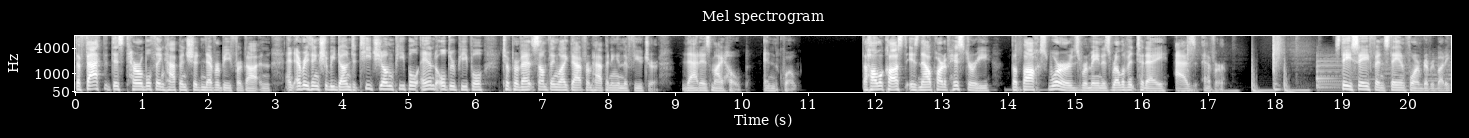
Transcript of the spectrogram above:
the fact that this terrible thing happened should never be forgotten, and everything should be done to teach young people and older people to prevent something like that from happening in the future. That is my hope. End quote. The Holocaust is now part of history, but Bach's words remain as relevant today as ever. Stay safe and stay informed, everybody.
